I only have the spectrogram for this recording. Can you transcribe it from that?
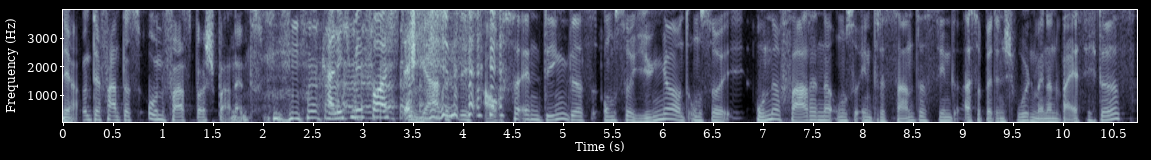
Ja, und der fand das unfassbar spannend. Das kann ich mir vorstellen. Ja, das ist auch so ein Ding, dass umso jünger und umso unerfahrener, umso interessanter sind. Also bei den schwulen Männern weiß ich das.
